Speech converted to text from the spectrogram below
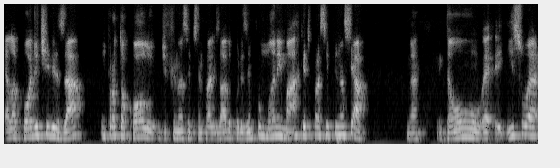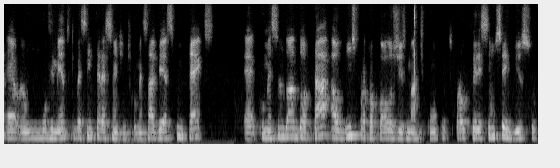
ela pode utilizar um protocolo de finança descentralizada, por exemplo, um money market para se financiar. Né? Então, é, é, isso é, é, um movimento que vai ser interessante, a gente começar a ver as fintechs é, começando a adotar alguns protocolos de smart contracts para oferecer um serviço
